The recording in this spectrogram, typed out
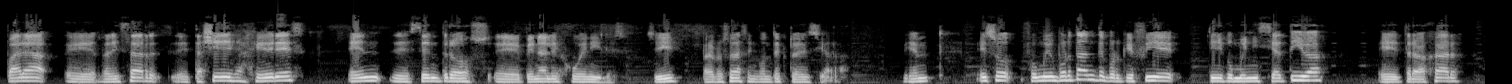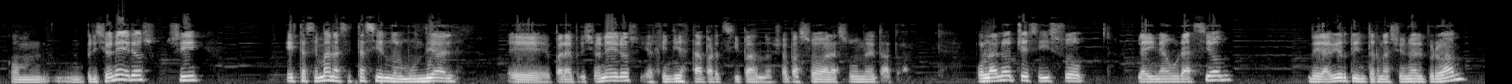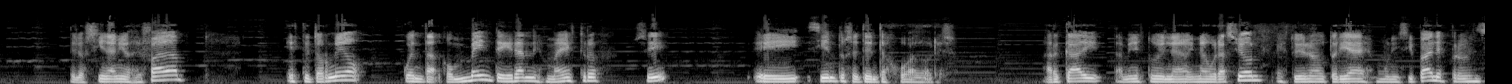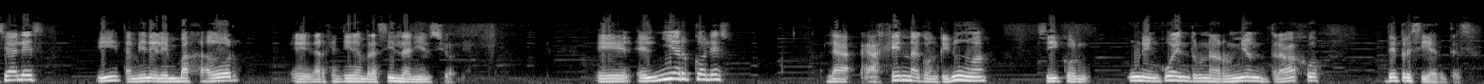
para eh, realizar eh, talleres de ajedrez en eh, centros penales juveniles, ¿sí? Para personas en contexto de encierro. Bien, eso fue muy importante porque FIE tiene como iniciativa trabajar con prisioneros, ¿sí? Esta semana se está haciendo el mundial eh, para prisioneros y Argentina está participando, ya pasó a la segunda etapa. Por la noche se hizo la inauguración del Abierto Internacional ProAm de los 100 años de FADA. Este torneo cuenta con 20 grandes maestros y 170 jugadores. Arcadi también estuvo en la inauguración, estuvieron autoridades municipales, provinciales y también el embajador eh, de Argentina en Brasil, Daniel Scioli. Eh, el miércoles la agenda continúa ¿sí? con un encuentro, una reunión de trabajo de presidentes.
